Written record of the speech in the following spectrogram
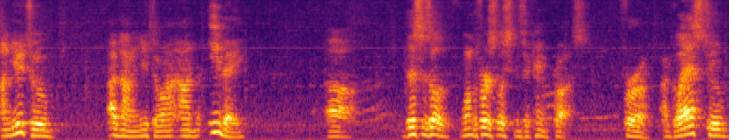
on YouTube, uh, not on YouTube, on, on eBay, uh, this is a, one of the first listings I came across for a, a glass tube,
